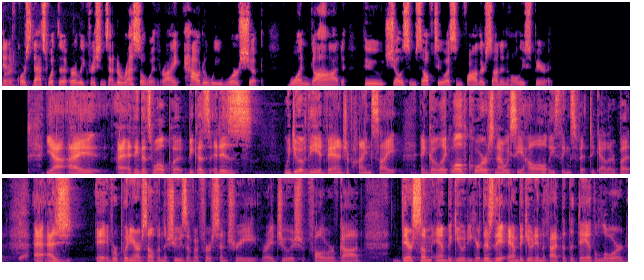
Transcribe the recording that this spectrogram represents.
and right. of course, that's what the early Christians had to wrestle with, right? How do we worship one God who shows himself to us in Father, Son, and Holy Spirit? Yeah, I I think that's well put because it is we do have the advantage of hindsight and go like, well, of course, now we see how all these things fit together. But yeah. as if we're putting ourselves in the shoes of a first century right Jewish follower of God, there's some ambiguity here. There's the ambiguity in the fact that the day of the Lord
